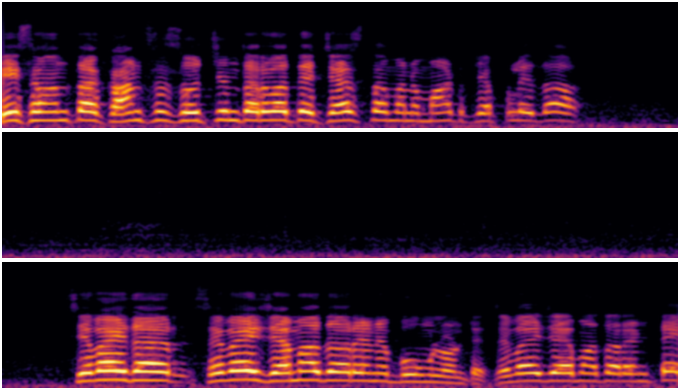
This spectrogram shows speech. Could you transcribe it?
దేశం అంతా కాన్సెస్ వచ్చిన తర్వాతే చేస్తామన్న మాట చెప్పలేదా? శివాయిదార్ శివాయి జమాదార్ అనే భూములు ఉంటాయి. శివాయి జమాదార్ అంటే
